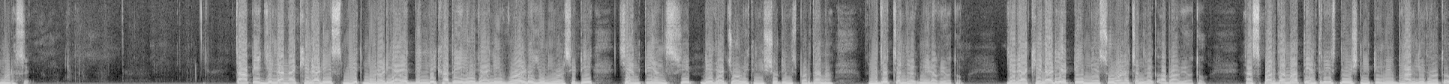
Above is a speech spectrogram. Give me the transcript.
મળશે. તાપી જિલ્લાના ખેલાડી સ્મિત મોરડિયાએ દિલ્હી ખાતે યોજાયેલી વર્લ્ડ યુનિવર્સિટી ચેમ્પિયનશિપ બે હજાર ચોવીસની શૂટિંગ સ્પર્ધામાં રજત ચંદ્રક મેળવ્યો હતો. જ્યારે આ ખેલાડીએ ટીમને સુવર્ણ ચંદ્રક અપાવ્યો હતો. આ સ્પર્ધામાં તેત્રીસ દેશની ટીમે ભાગ લીધો હતો.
